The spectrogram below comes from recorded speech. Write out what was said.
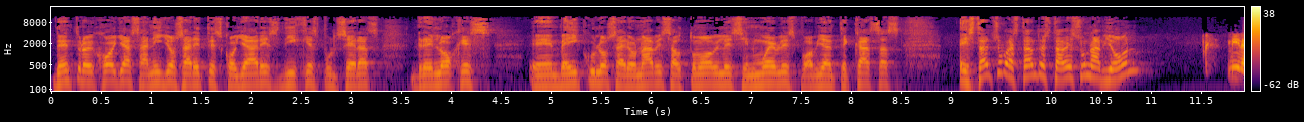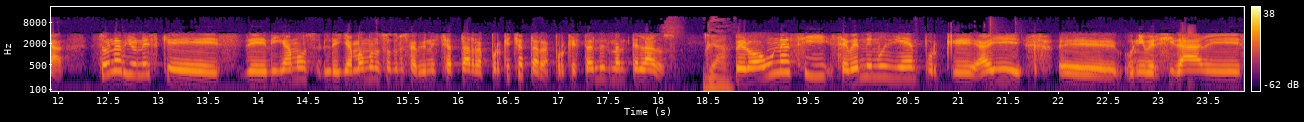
dentro de joyas, anillos, aretes, collares, dijes, pulseras, relojes, eh, vehículos, aeronaves, automóviles, inmuebles, obviamente casas. ¿Están subastando esta vez un avión? Mira, son aviones que, este, digamos, le llamamos nosotros aviones chatarra. ¿Por qué chatarra? Porque están desmantelados. Ya. Pero aún así se venden muy bien porque hay eh, universidades,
